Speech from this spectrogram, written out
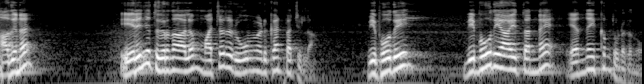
അതിന് എരിഞ്ഞു തീർന്നാലും മറ്റൊരു രൂപമെടുക്കാൻ പറ്റില്ല. വിഭൂതി വിഭൂതിയായി തന്നെ എന്നേക്കും തുടരുന്നു.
